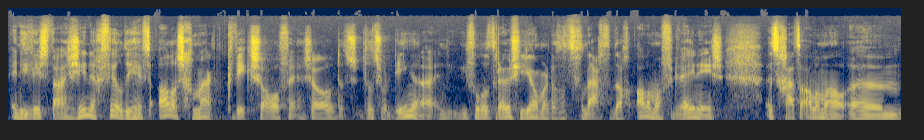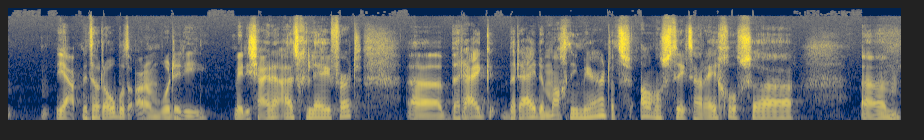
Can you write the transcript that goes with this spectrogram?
En die wist waanzinnig veel. Die heeft alles gemaakt, kwikzalven en zo, dat, dat soort dingen. En die, vond het reuze jammer dat het vandaag de dag allemaal verdwenen is. Het gaat allemaal, um, ja, met een robotarm worden die medicijnen uitgeleverd. bereik, bereiden mag niet meer. Dat is allemaal strikt aan regels. Um,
